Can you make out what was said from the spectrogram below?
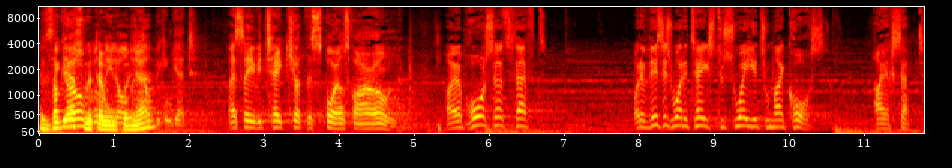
We go, Zabierzmy we te will need all the help we can get. I say we take Kjotve's spoils for our own. I abhor such theft. But if this is what it takes to sway you to my cause, I accept.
